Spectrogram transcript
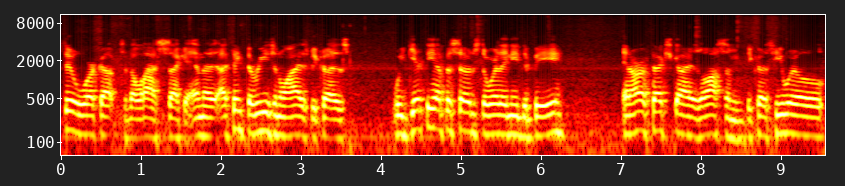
still work up to the last second. And the, I think the reason why is because we get the episodes to where they need to be, and our effects guy is awesome because he will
